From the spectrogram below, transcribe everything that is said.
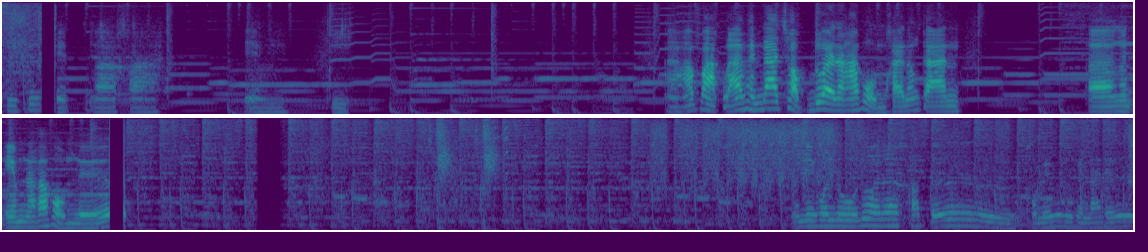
ที่พิเศษราคา MT นะครับฝากร้าน Panda Shop ด้วยนะครับผม ใครต้องการ เอ่อเงิน M นะครับผมหรือสวัสดีคนดูด้วยนะครับเด้อคอมเมนต์พูดคุยกันได้เด้อ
